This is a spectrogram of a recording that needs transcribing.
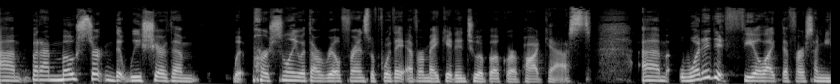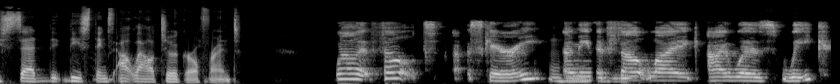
Um, but I'm most certain that we share them personally with our real friends before they ever make it into a book or a podcast. Um, what did it feel like the first time you said th- these things out loud to a girlfriend? Well, it felt scary. Mm-hmm. I mean, it felt like I was weak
